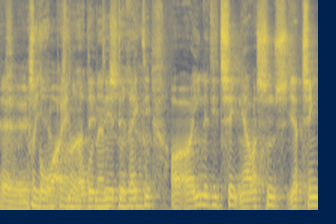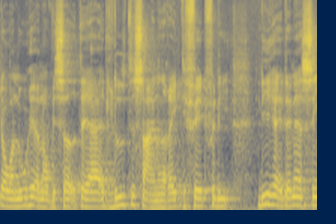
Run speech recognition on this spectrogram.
øh, spor og sådan noget, og det, det, det, det er rigtigt. Og, og en af de ting, jeg også synes, jeg tænkte over nu her, når vi sad, det er, at lyddesignet er rigtig fedt, fordi lige her i den her scene,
